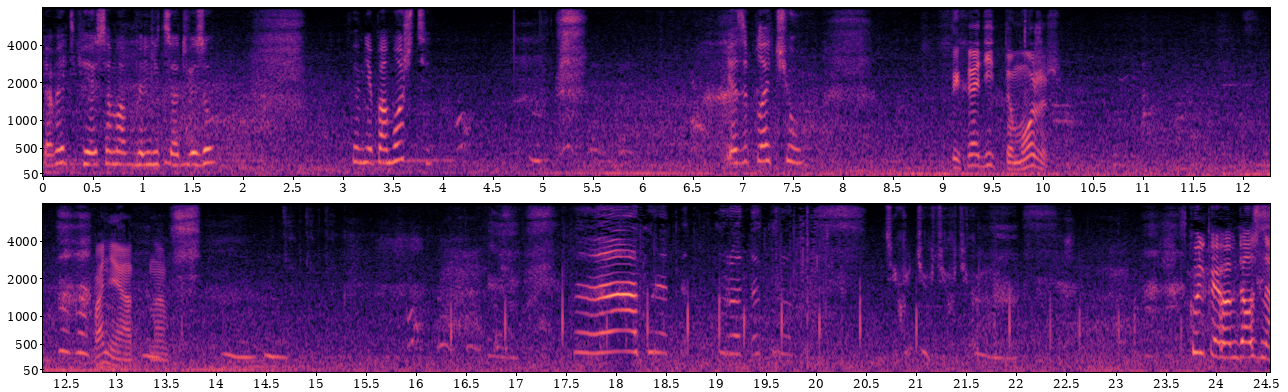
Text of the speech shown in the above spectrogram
Давайте я ее сама в больницу отвезу. Вы мне поможете? Я заплачу. Ты ходить-то можешь? Понятно. А, аккуратно, аккуратно, аккуратно. Тихо, тихо, тихо, тихо. Сколько я вам должна?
